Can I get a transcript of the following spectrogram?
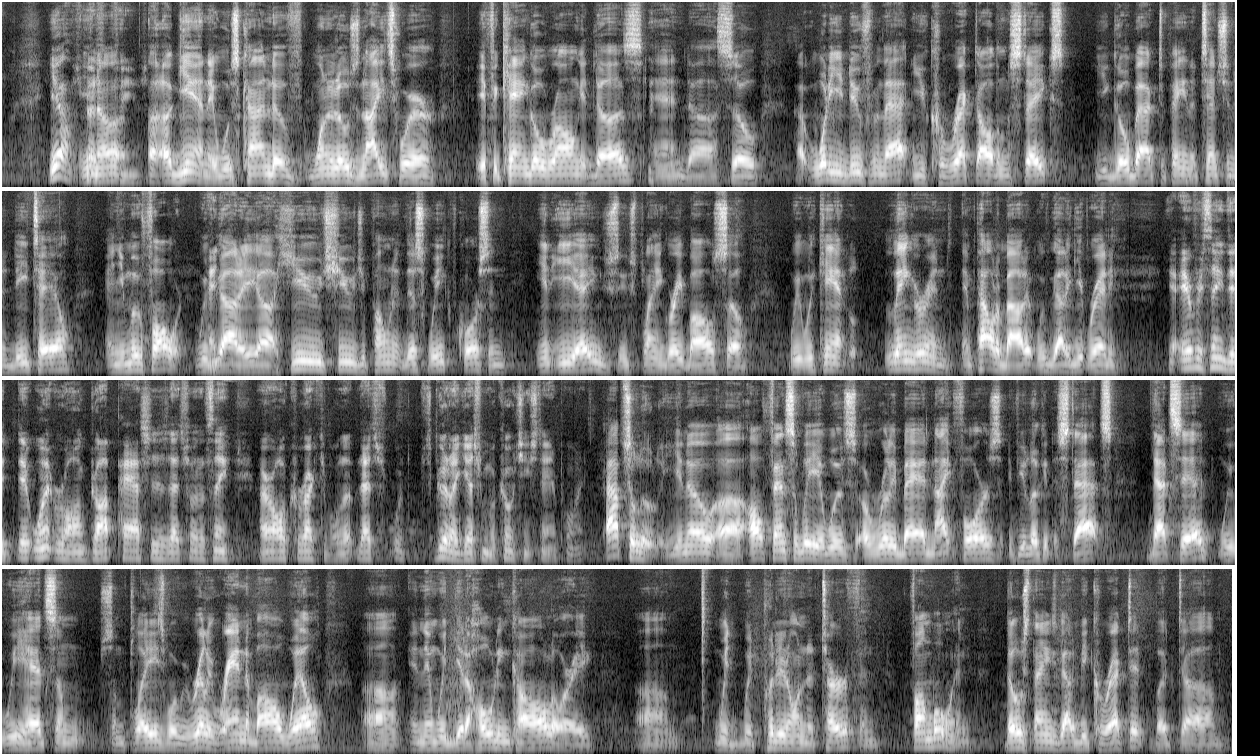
Yeah, Special you know, again, it was kind of one of those nights where if it can go wrong, it does. And uh, so, uh, what do you do from that? You correct all the mistakes. You go back to paying attention to detail, and you move forward. We've got a uh, huge, huge opponent this week, of course, in, in EA, who's, who's playing great balls. So we, we can't linger and, and pout about it. We've got to get ready yeah, everything that, that went wrong, drop passes, that sort of thing, are all correctable. That's what's good, I guess, from a coaching standpoint. Absolutely. You know, uh, offensively, it was a really bad night for us. If you look at the stats. That said, we, we had some some plays where we really ran the ball well, uh, and then we'd get a holding call or a um, we'd, we'd put it on the turf and fumble, and those things got to be corrected. But um,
